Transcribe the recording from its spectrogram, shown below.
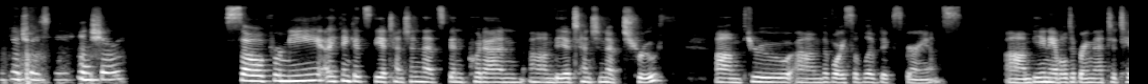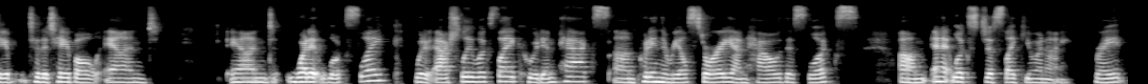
Thank you, Tracy. And Sherry? So for me, I think it's the attention that's been put on um, the attention of truth um, through um, the voice of lived experience. Um, being able to bring that to, tab- to the table and and what it looks like, what it actually looks like, who it impacts, um, putting the real story on how this looks. Um, and it looks just like you and I, right?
